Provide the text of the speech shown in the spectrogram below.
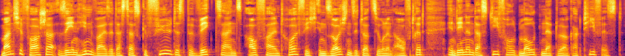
Manche Forscher sehen Hinweise, dass das Gefühl des Bewegtseins auffallend häufig in solchen Situationen auftritt, in denen das Default Mode Network aktiv ist.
